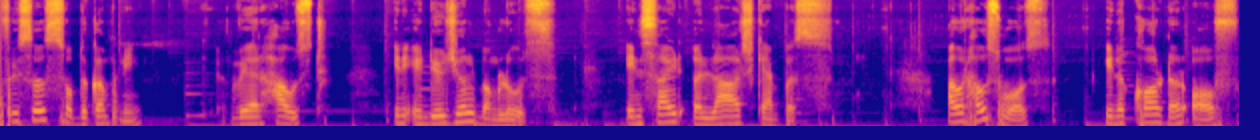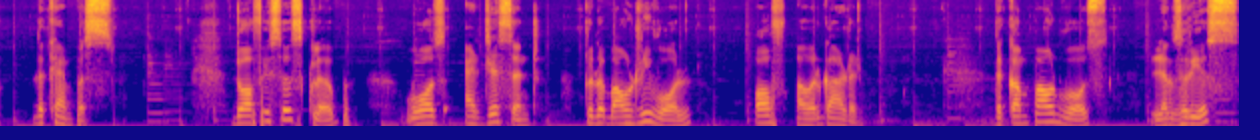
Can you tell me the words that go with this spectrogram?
officers of the company were housed in individual bungalows inside a large campus. Our house was in a corner of the campus. The officers' club was adjacent to the boundary wall of our garden. The compound was luxurious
